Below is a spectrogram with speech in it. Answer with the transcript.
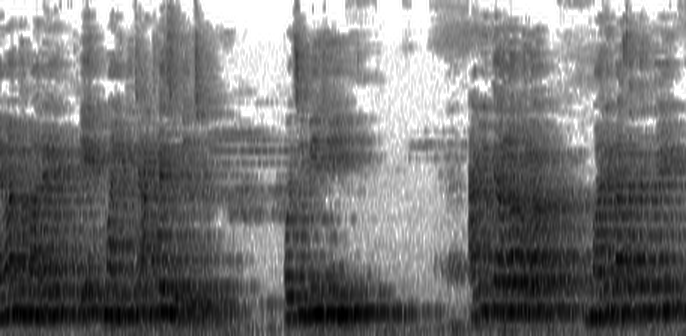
એમાં તમારે એક માહિતી છે આટલે સુધી છે. પછી બીજી, આવી રીતે અલગ અલગ મારી પાસે તો કોઈ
